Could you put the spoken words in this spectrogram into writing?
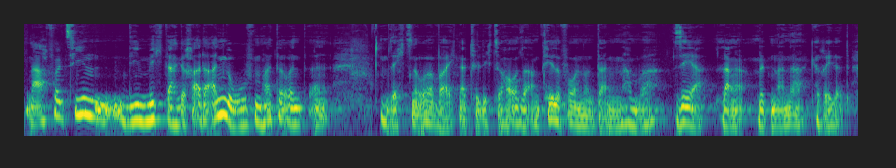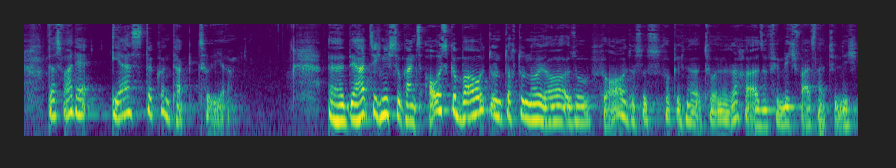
nachvollziehen, die mich da gerade angerufen hatte und äh, um 16 Uhr war ich natürlich zu Hause am Telefon und dann haben wir sehr lange miteinander geredet. Das war der erste Kontakt zu ihr. Äh, der hat sich nicht so ganz ausgebaut und dachte, na ja, also ja, das ist wirklich eine tolle Sache. Also für mich war es natürlich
